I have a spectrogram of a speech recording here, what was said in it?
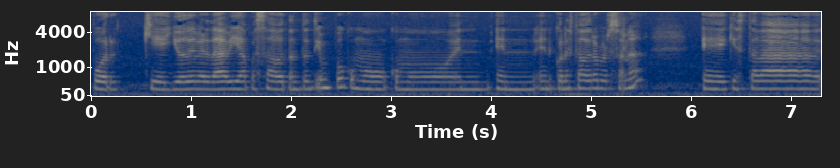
porque yo de verdad había pasado tanto tiempo como, como en, en, con esta otra persona eh, que estaba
